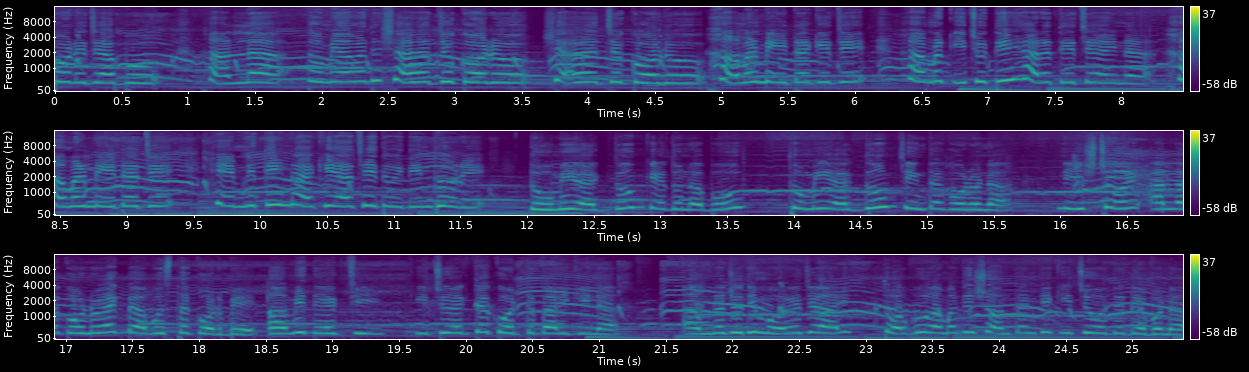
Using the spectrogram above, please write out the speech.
মরে যাব। আল্লাহ, তুমি আমাদের সাহায্য করো সাহায্য করো। আমার মেয়েটাকে যে আমরা কিছুতেই হারাতে চাই না, আমার মেয়েটা যে এমনিতেই না খেয়ে আছে দুই দিন ধরে। তুমি একদম কেঁদো না বউ, তুমি একদম চিন্তা করো না। নিশ্চয় আল্লাহ কোনো এক ব্যবস্থা করবে। আমি দেখছি কিছু একটা করতে পারি কিনা। আমরা যদি মরে যাই, তবু আমাদের সন্তানকে কিছু হতে দেব না।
